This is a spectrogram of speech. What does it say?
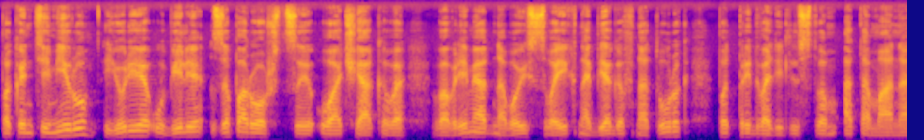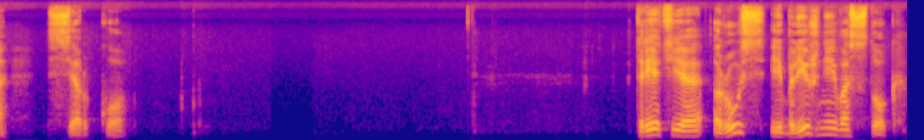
По Кантемиру Юрия убили запорожцы у Очакова во время одного из своих набегов на турок под предводительством атамана Серко. Третье. Русь и Ближний Восток.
